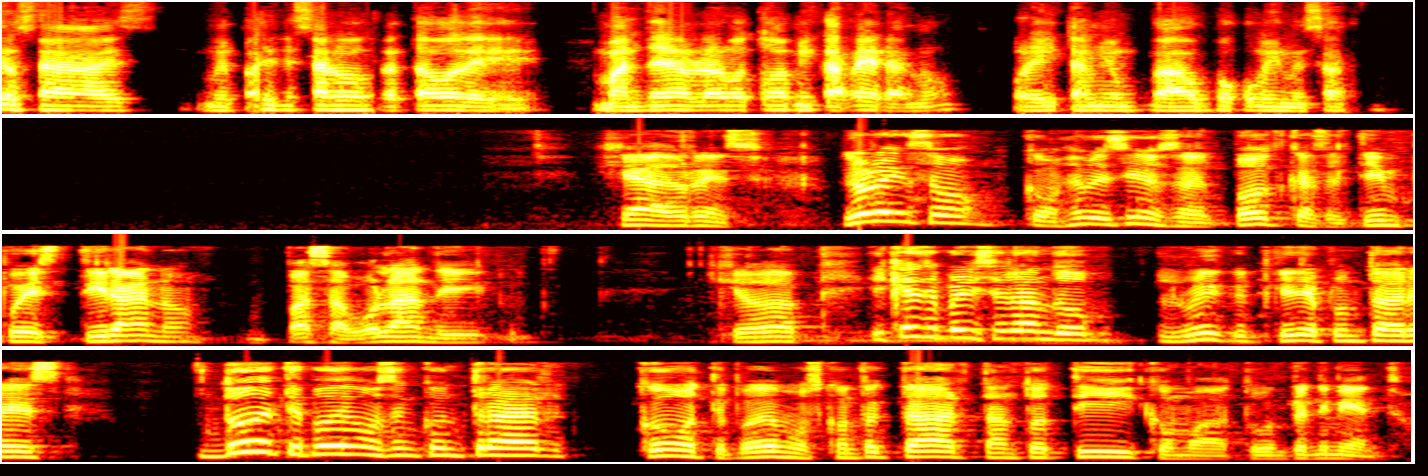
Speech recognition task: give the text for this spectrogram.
o sea, me parece que es algo tratado de mantener a lo largo de toda mi carrera, ¿no? Por ahí también va un poco mi mensaje. Genial, Lorenzo. Lorenzo, como siempre decimos en el podcast, el tiempo es tirano, pasa volando y y casi para ir cerrando, lo único que quería preguntar es, ¿dónde te podemos encontrar? ¿Cómo te podemos contactar, tanto a ti como a tu emprendimiento?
